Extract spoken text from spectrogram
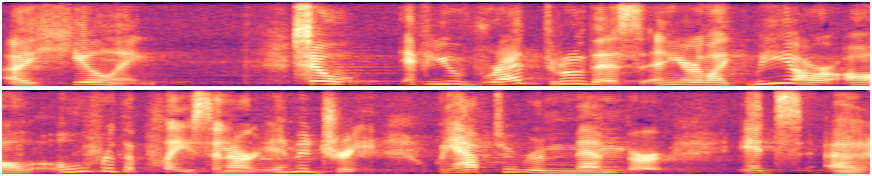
a healing. So if you've read through this and you're like, we are all over the place in our imagery, we have to remember it's a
